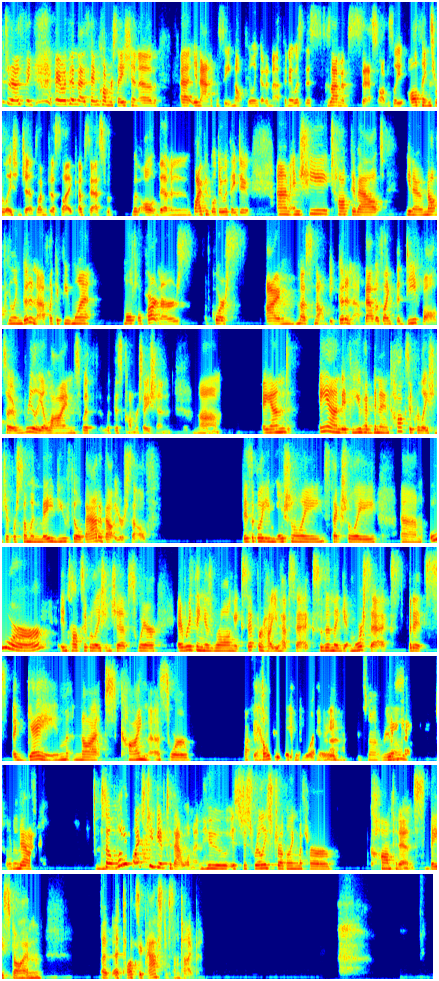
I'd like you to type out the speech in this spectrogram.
Interesting. And within that same conversation of uh, inadequacy, not feeling good enough. And it was this because I'm obsessed, obviously, all things relationships. I'm just like obsessed with with all of them and why people do what they do. Um, and she talked about, you know, not feeling good enough. Like if you want multiple partners, of course, I must not be good enough. That was like the default. So it really aligns with with this conversation. Mm-hmm. Um, and and if you have been in a toxic relationship where someone made you feel bad about yourself physically emotionally sexually um, or in toxic relationships where everything is wrong except for how you have sex so then they get more sex but it's a game not kindness or a healthy way. Yeah, it's not real. Yeah. totally. Yeah. So, mm-hmm. what advice do you give to that woman who is just really struggling with her confidence based on a, a toxic past of some type?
